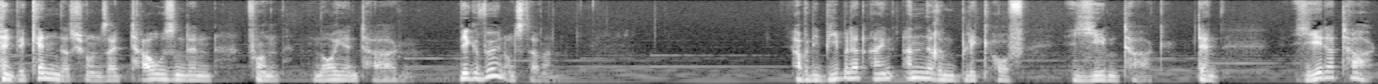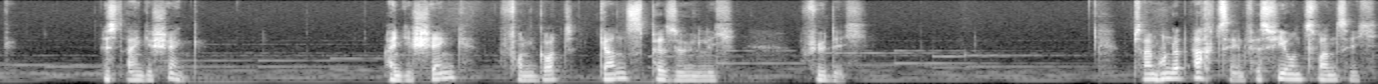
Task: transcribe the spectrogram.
Denn wir kennen das schon seit Tausenden von neuen Tagen. Wir gewöhnen uns daran. Aber die Bibel hat einen anderen Blick auf jeden Tag. Denn jeder Tag ist ein Geschenk. Ein Geschenk von Gott ganz persönlich für dich. Psalm 118, Vers 24.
